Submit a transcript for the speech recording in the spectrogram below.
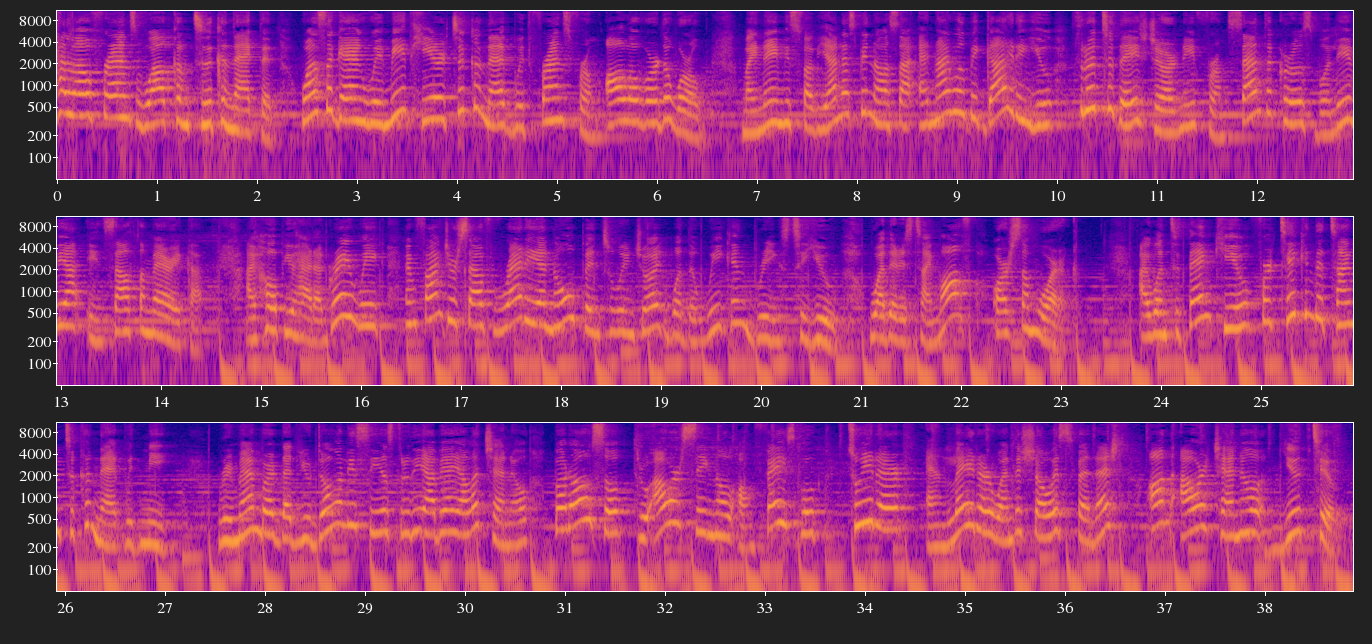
Hello friends, welcome to Connected. Once again, we meet here to connect with friends from all over the world. My name is Fabiana Espinosa and I will be guiding you through today's journey from Santa Cruz, Bolivia in South America. I hope you had a great week and find yourself ready and open to enjoy what the weekend brings to you, whether it's time off or some work. I want to thank you for taking the time to connect with me. Remember that you don't only see us through the Abya Yala channel, but also through our signal on Facebook, Twitter, and later when the show is finished, on our channel YouTube.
